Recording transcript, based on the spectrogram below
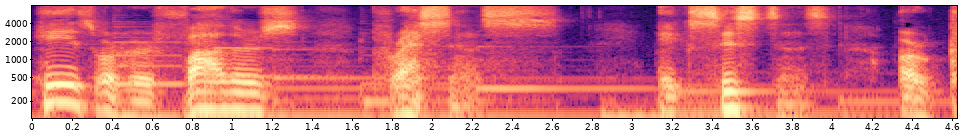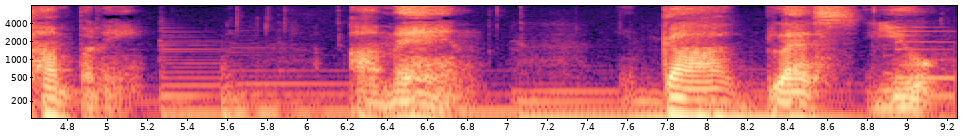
his or her father's presence, existence, or company. Amen. God bless you.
